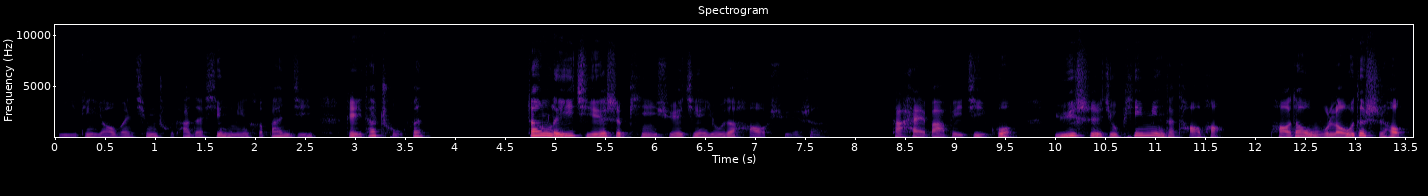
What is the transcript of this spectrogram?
一定要问清楚他的姓名和班级，给他处分。张雷杰是品学兼优的好学生，他害怕被记过，于是就拼命的逃跑。跑到五楼的时候，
